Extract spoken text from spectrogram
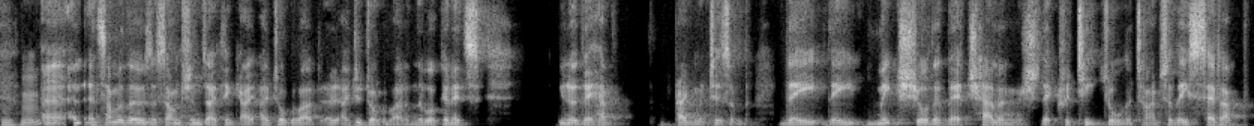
Mm-hmm. Uh, and, and some of those assumptions, I think I, I talk about, I do talk about in the book, and it's, you know, they have pragmatism. They they make sure that they're challenged, they're critiqued all the time. So they set up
